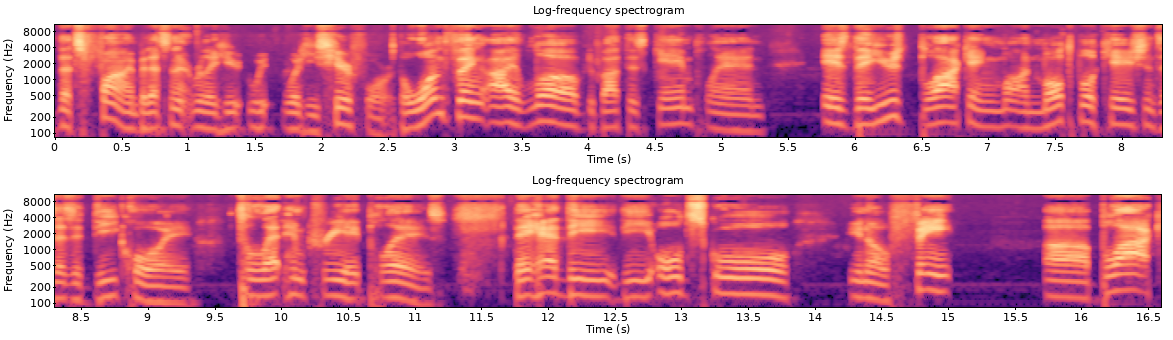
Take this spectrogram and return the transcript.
that's fine, but that's not really he, what he's here for. The one thing I loved about this game plan is they used blocking on multiple occasions as a decoy to let him create plays. They had the the old school, you know, faint uh, block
